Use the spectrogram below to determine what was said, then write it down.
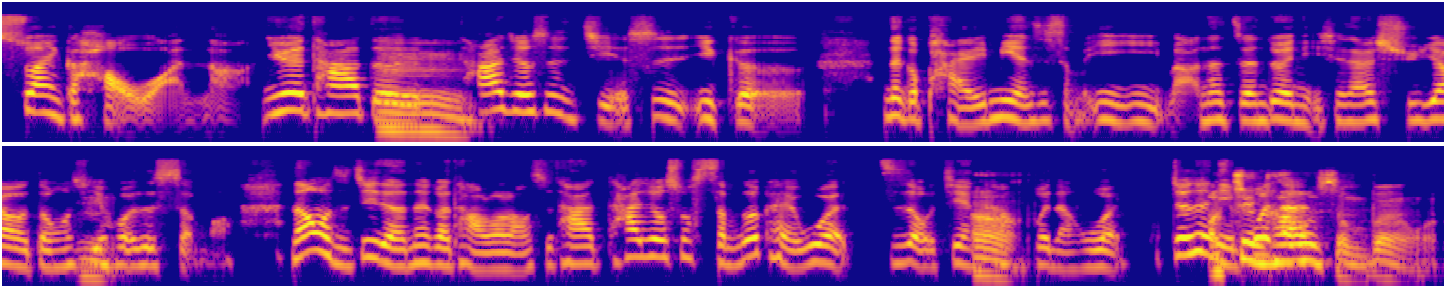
算一个好玩啦，因为他的他、嗯、就是解释一个那个牌面是什么意义嘛。那针对你现在需要的东西或者是什么，嗯、然后我只记得那个塔罗老师他他就说什么都可以问，只有健康不能问，嗯、就是你不能、哦、健康为什么不能问？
